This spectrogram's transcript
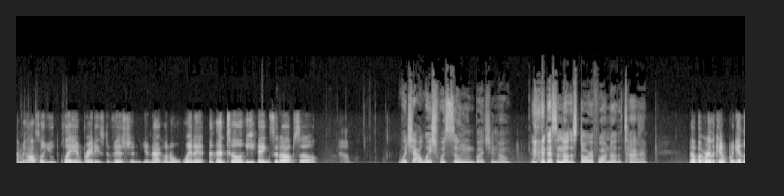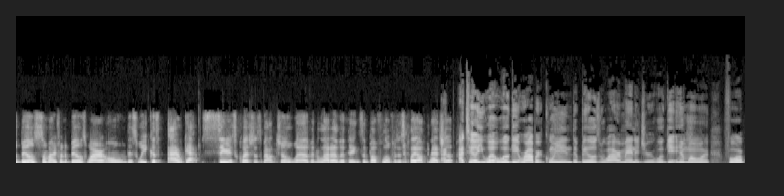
I mean, also you play in Brady's division. You're not going to win it until he hangs it up. So, which I wish was soon, but you know, that's another story for another time. No, but really, can we get the Bills, somebody from the Bills Wire on this week? Because I've got serious questions about Joe Webb and a lot of other things in Buffalo for this playoff matchup. I, I, tell you what, we'll get Robert Quinn, the Bills Wire manager, we'll get him on for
